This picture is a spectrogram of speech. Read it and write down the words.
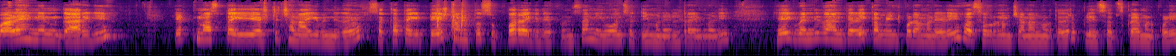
ಬಾಳೆಹಣ್ಣಿನ ಗಾರಿಗೆ ಎಷ್ಟು ಮಸ್ತಾಗಿ, ಎಷ್ಟು ಚೆನ್ನಾಗಿ ಬಂದಿದ್ದಾವೆ ಸಖತ್ತಾಗಿ ಟೇಸ್ಟ್ ಅಂತೂ ಸೂಪರ್ ಆಗಿದೆ ಫ್ರೆಂಡ್ಸ ನೀವು ಒಂದು ಸತಿ ಮನೇಲಿ ಟ್ರೈ ಮಾಡಿ. ಹೇಗೆ ಬಂದಿದೆ ಅಂತೇಳಿ ಕಮೆಂಟ್ ಕೂಡ ಮಾಡಿ ಹೇಳಿ. ಹೊಸಬ್ರು ನಮ್ಮ ಚಾನಲ್ ನೋಡ್ತಾ ಇದ್ರೆ ಪ್ಲೀಸ್ ಸಬ್ಸ್ಕ್ರೈಬ್ ಮಾಡ್ಕೊಳ್ಳಿ.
